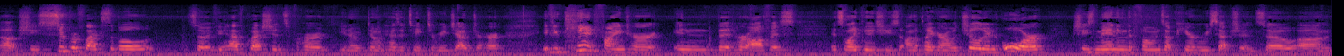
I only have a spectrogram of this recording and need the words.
Uh, she's super flexible, so if you have questions for her, you know, don't hesitate to reach out to her. If you can't find her in the, her office, it's likely she's on the playground with children or she's manning the phones up here in reception. So um,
